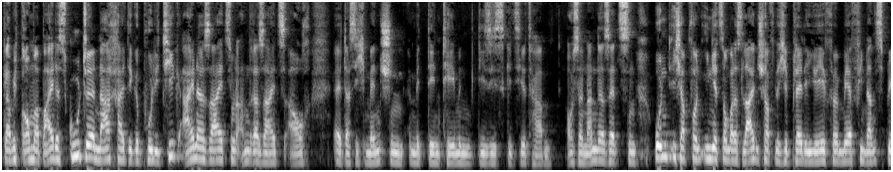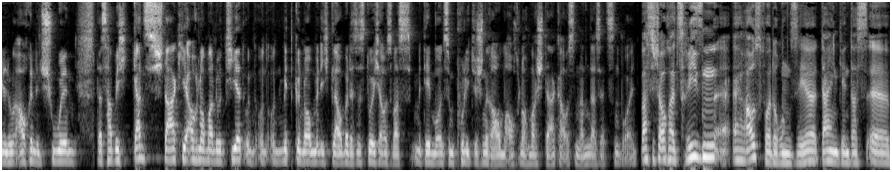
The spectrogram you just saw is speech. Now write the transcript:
glaube ich, brauchen wir beides gute, nachhaltige Politik einerseits und andererseits auch, äh, dass sich Menschen mit den Themen, die Sie skizziert haben, auseinandersetzen. Und ich habe von Ihnen jetzt nochmal das leidenschaftliche Plädoyer für mehr Finanzbildung auch in den Schulen. Das habe ich ganz stark hier auch nochmal notiert und, und, und mitgenommen. Ich glaube, das ist durchaus was, mit dem wir uns im politischen Raum auch nochmal stärker auseinandersetzen wollen. Was ich auch als Riesenherausforderung sehe, dahingehend, dass äh,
